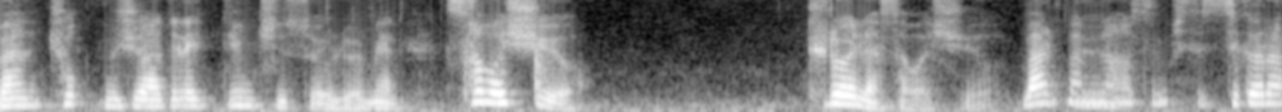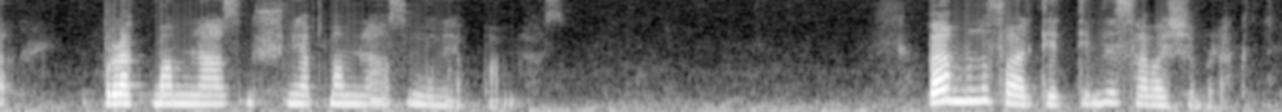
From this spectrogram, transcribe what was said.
Ben çok mücadele ettiğim için söylüyorum. Yani savaşıyor. Kiloyla savaşıyor. Vermem lazım işte sigara bırakmam lazım, şunu yapmam lazım, bunu yapmam lazım. Ben bunu fark ettiğimde savaşı bıraktım.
